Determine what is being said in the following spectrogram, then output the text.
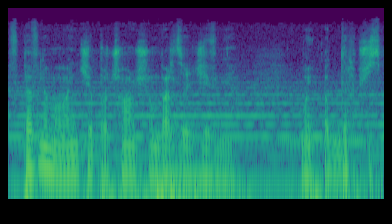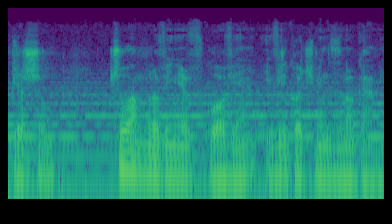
W pewnym momencie poczułam się bardzo dziwnie. Mój oddech przyspieszył, Czułam mrowienie w głowie i wilgoć między nogami.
